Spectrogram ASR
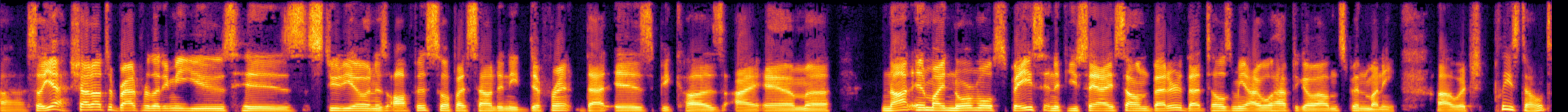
Uh, so yeah, shout out to Brad for letting me use his studio and his office. So if I sound any different, that is because I am uh, not in my normal space. And if you say I sound better, that tells me I will have to go out and spend money, uh, which please don't.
